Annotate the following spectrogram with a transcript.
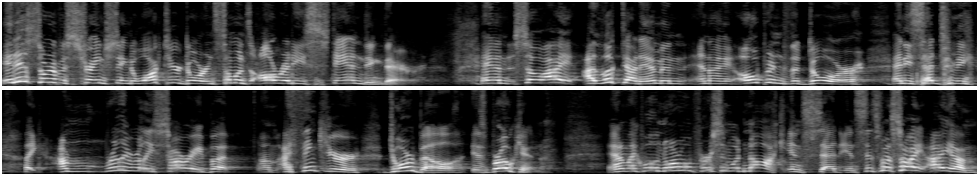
it is sort of a strange thing to walk to your door and someone's already standing there. And so I, I looked at him and, and I opened the door and he said to me, like, I'm really, really sorry, but um, I think your doorbell is broken. And I'm like, well, a normal person would knock in said instance. But so I, I, um,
